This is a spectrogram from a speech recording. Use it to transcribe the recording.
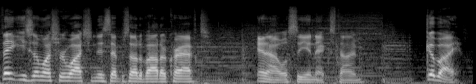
Thank you so much for watching this episode of Autocraft, and I will see you next time. Goodbye.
